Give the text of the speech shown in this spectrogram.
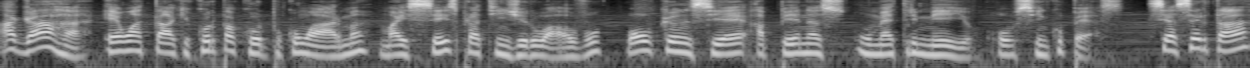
A garra é um ataque corpo a corpo com arma, mais 6 para atingir o alvo. O alcance é apenas um metro e meio ou 5 pés. Se acertar,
